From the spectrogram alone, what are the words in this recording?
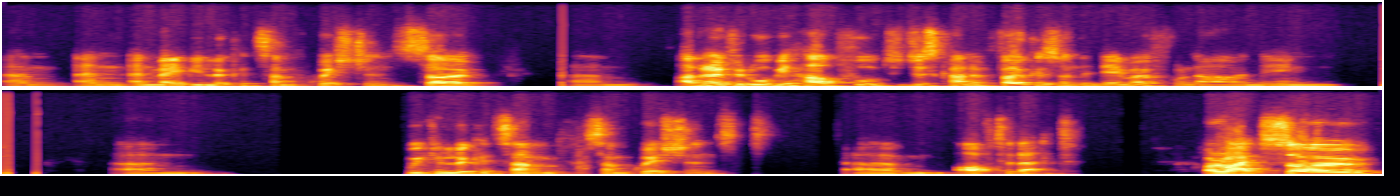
um, and, and maybe look at some questions. So um, I don't know if it will be helpful to just kind of focus on the demo for now, and then um, we can look at some some questions um, after that. All right, so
